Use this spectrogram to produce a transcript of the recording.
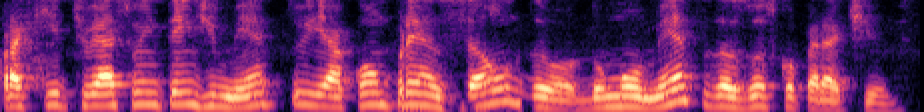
para que tivesse o um entendimento e a compreensão do, do momento das duas cooperativas.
